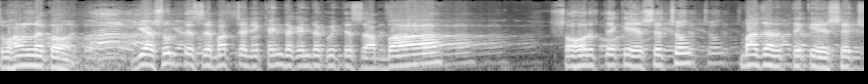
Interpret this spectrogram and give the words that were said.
সুবহানাল্লাহ কন। গিয়া শুনতেছে বাচ্চাটি কান্দা কান্দা কইতেছে, আব্বা, শহর থেকে এসেছ, বাজার থেকে এসেছ,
